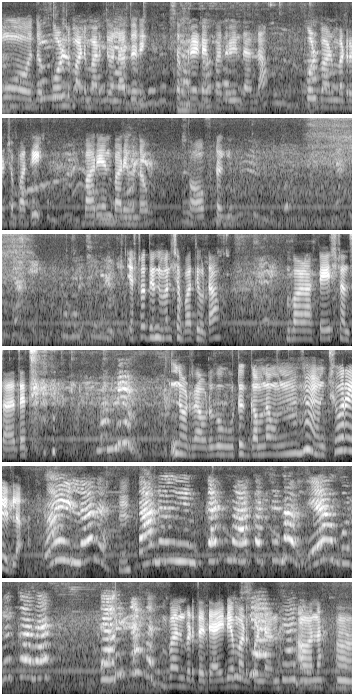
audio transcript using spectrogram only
ಮೂ, ಇದು ಫೋಲ್ಡ್ ಮಾಡಿ ಮಾಡ್ತೀವಲ್ಲ, ಅದು ರೀ. ಸಪ್ರೇಟಾಗಿ ಪದ್ರಿಂದ ಅಲ್ಲ. ಫೋಲ್ಡ್ ಮಾಡಿ ಮಾಡ್ರಿ ಚಪಾತಿ. ಭಾರಿ ಏನು ಭಾರಿ ಬಂದವು. ಸಾಫ್ಟಾಗಿ ಎಷ್ಟೋ ದಿನ ಮೇಲೆ ಚಪಾತಿ ಊಟ? ಭಾಳ ಟೇಸ್ಟ್ ಅನ್ಸಾಕತ್ತೈತಿ ಮಮ್ಮಿ. ನೋಡ್ರಿ ಹುಡುಗ ಊಟಕ್ಕೆ ಗಮನ ಹ್ಞೂ ಚೂರೇ ಇಲ್ಲ. ಬಂದ್ಬಿಡ್ತೈತಿ ಐಡಿಯಾ ಮಾಡ್ಕೊಂಡಾನ ಅವನ. ಹಾಂ.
